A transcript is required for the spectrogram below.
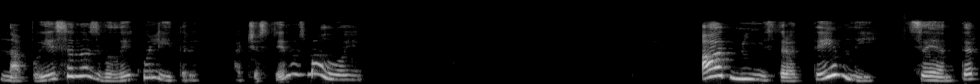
написано з великої літери, а частину з малої. Адміністративний центр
